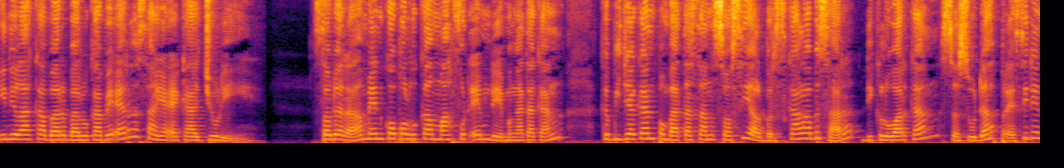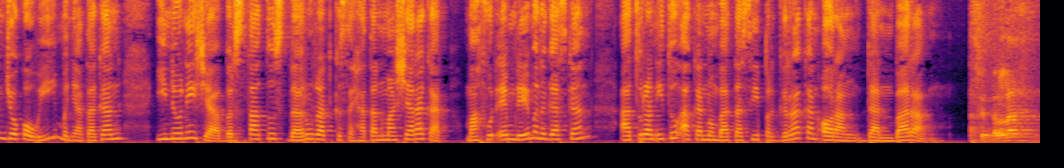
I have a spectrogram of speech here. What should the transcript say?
Inilah kabar baru KBR, saya Eka Juli. Saudara Menko Polhukam Mahfud MD mengatakan, kebijakan pembatasan sosial berskala besar dikeluarkan sesudah Presiden Jokowi menyatakan Indonesia berstatus darurat kesehatan masyarakat. Mahfud MD menegaskan, aturan itu akan membatasi pergerakan orang dan barang. Setelah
